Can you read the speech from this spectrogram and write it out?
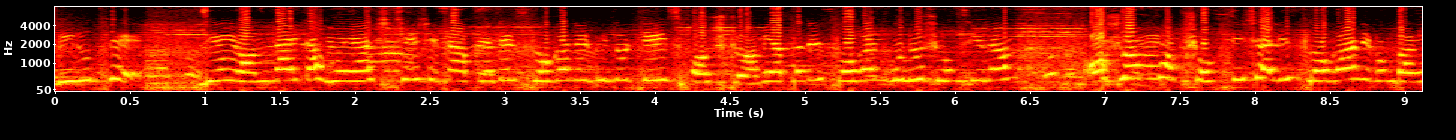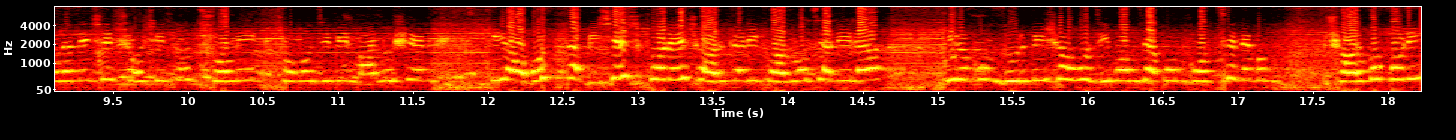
বিরুদ্ধে এবং বাংলাদেশের শোষিত শ্রমিক শ্রমজীবী মানুষের কি অবস্থা, বিশেষ করে সরকারি কর্মচারীরা কীরকম দুর্বিষহ জীবনযাপন করছেন এবং সর্বোপরি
